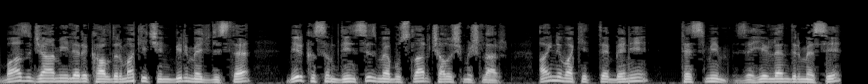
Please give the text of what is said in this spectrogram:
bazı camileri kaldırmak için bir mecliste bir kısım dinsiz mebuslar çalışmışlar. Aynı vakitte beni tesmim, zehirlendirmesi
